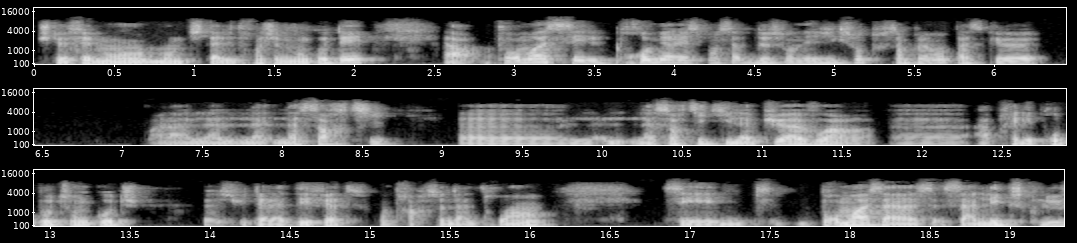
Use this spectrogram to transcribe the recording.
je te fais mon, mon petit avis tranché de mon côté. Alors pour moi, c'est le premier responsable de son éviction, tout simplement parce que voilà la, la, la sortie, la, la, sortie qu'il a pu avoir après les propos de son coach suite à la défaite contre Arsenal 3-1 c'est pour moi ça ça l'exclut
